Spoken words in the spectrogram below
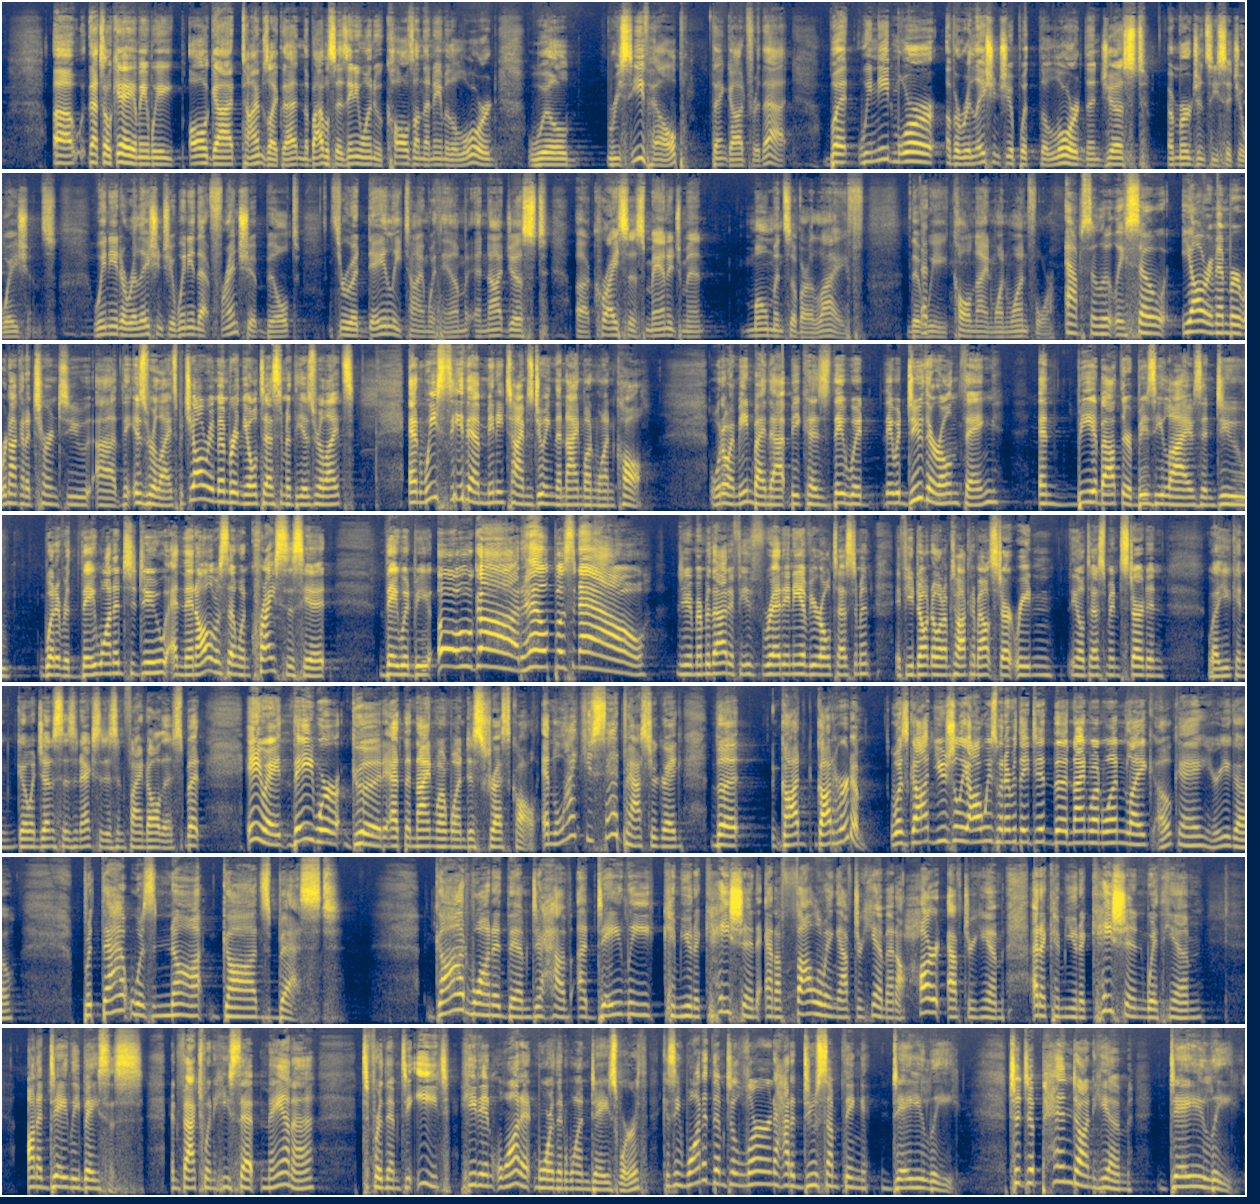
Uh, that's okay. I mean, we all got times like that. And the Bible says anyone who calls on the name of the Lord will receive help. Thank God for that. But we need more of a relationship with the Lord than just emergency situations. We need a relationship, we need that friendship built through a daily time with Him and not just uh, crisis management moments of our life that we call 911 for. Absolutely. So, y'all remember, we're not going to turn to uh, the Israelites, but y'all remember in the Old Testament the Israelites? And we see them many times doing the 911 call. What do I mean by that? Because they would they would do their own thing and be about their busy lives and do whatever they wanted to do, and then all of a sudden when crisis hit, they would be, "Oh God, help us now." Do you remember that? If you've read any of your Old Testament, if you don't know what I'm talking about, start reading the Old Testament. Start in, well, you can go in Genesis and Exodus and find all this. But anyway, they were good at the 911 distress call. And like you said, Pastor Greg, the God God heard them. Was God usually always whenever they did the 911 like, okay, here you go. But that was not God's best. God wanted them to have a daily communication and a following after Him and a heart after Him and a communication with Him on a daily basis. In fact, when He set manna for them to eat, He didn't want it more than one day's worth because He wanted them to learn how to do something daily, to depend on Him daily.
